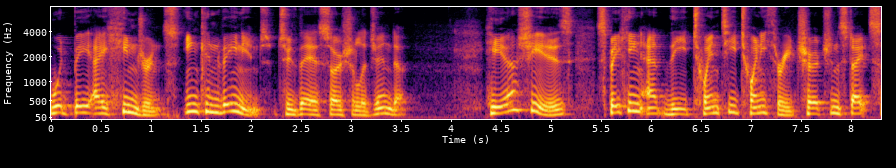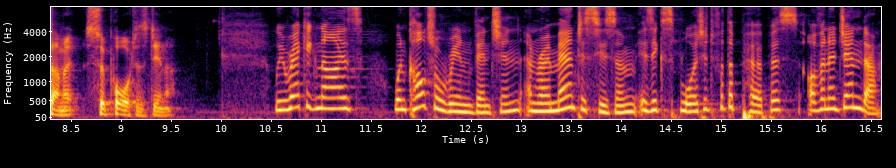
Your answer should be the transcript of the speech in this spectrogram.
would be a hindrance, inconvenient to their social agenda. Here she is speaking at the 2023 Church and State Summit Supporters Dinner. We recognise when cultural reinvention and romanticism is exploited for the purpose of an agenda.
